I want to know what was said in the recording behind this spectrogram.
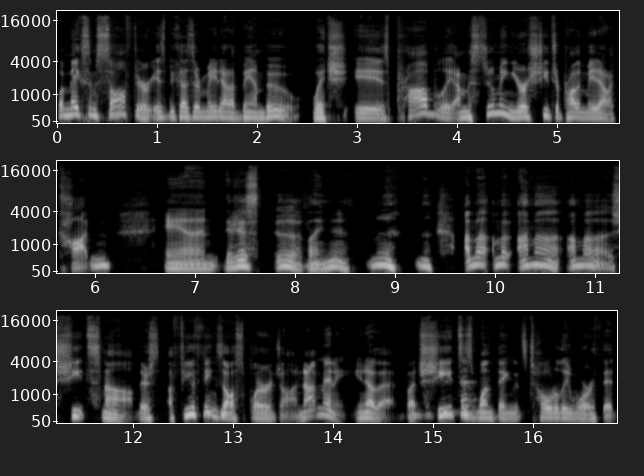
What makes them softer is because they're made out of bamboo, which is probably, I'm assuming your sheets are probably made out of cotton, and they're just ugh, like. ugh, ugh, ugh. I'm a, I'm a, I'm a, I'm a sheet snob. There's a few things I'll splurge on, not many, you know that, but sheets is one thing that's totally worth it.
